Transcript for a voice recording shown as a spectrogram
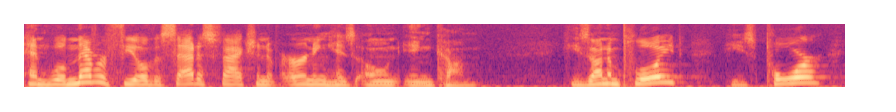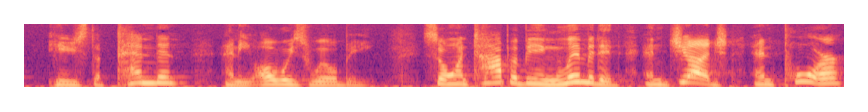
and will never feel the satisfaction of earning his own income. He's unemployed, he's poor, he's dependent, and he always will be. So, on top of being limited and judged and poor,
